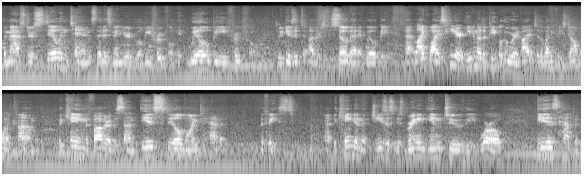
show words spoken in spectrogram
the master still intends that his vineyard will be fruitful. It will be fruitful. So he gives it to others so that it will be. Uh, likewise, here, even though the people who were invited to the wedding feast don't want to come, the king, the father of the son, is still going to have it the feast. Uh, the kingdom that Jesus is bringing into the world is happening.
